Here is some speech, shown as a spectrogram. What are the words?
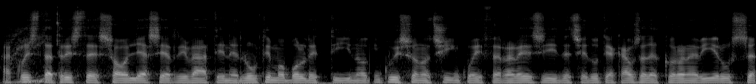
A questa triste soglia si è arrivati nell'ultimo bollettino in cui sono 5 i ferraresi deceduti a causa del coronavirus,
